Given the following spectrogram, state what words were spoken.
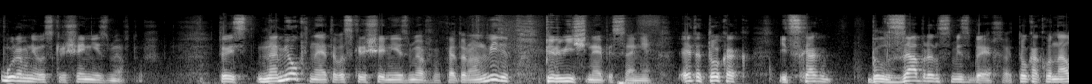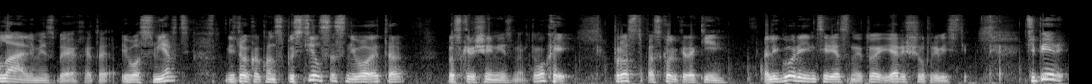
уровню воскрешения из мертвых. То есть намек на это воскрешение из мертвых, которое он видит, первичное описание, это то, как Ицхак был забран с Мизбеха. То, как он алали Мизбех, это его смерть, и то, как он спустился с него, это воскрешение из мертвых. Окей, просто поскольку такие аллегории интересные, то я решил привести. Теперь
